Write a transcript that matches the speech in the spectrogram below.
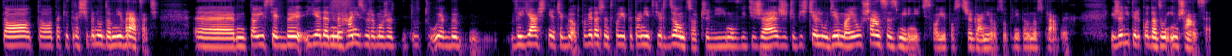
to, to takie treści będą do mnie wracać. E, to jest jakby jeden mechanizm, który może tu, tu jakby wyjaśniać, jakby odpowiadać na Twoje pytanie twierdząco, czyli mówić, że rzeczywiście ludzie mają szansę zmienić swoje postrzeganie osób niepełnosprawnych, jeżeli tylko dadzą im szansę.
